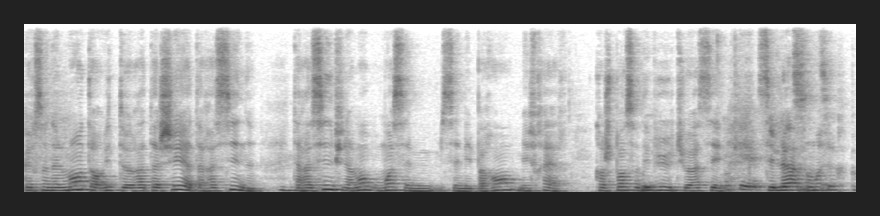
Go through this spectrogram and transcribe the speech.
personnellement, t'as envie de te rattacher à ta racine. Mhm. Ta racine, finalement, pour moi, c'est c'est mes parents, mes frères. Quand je pense au Oui. début, tu vois, c'est Ok. c'est Tu veux là. te sentir, Tu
